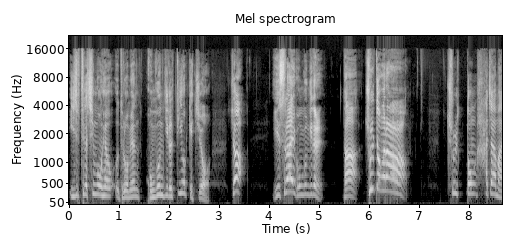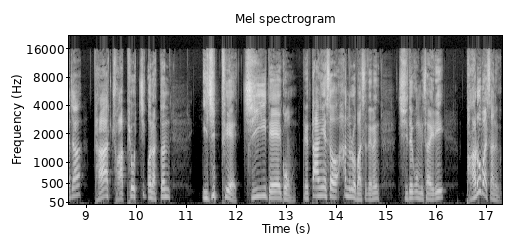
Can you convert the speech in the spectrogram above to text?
이집트가 침공해 들어오면 공군기를 띄웠겠죠. 자, 이스라엘 공군기들 다 출동하라! 출동하자마자 다 좌표 찍어놨던 이집트의 지대공, 땅에서 하늘로 발사되는 지대공 미사일이 바로 발사하는 거.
